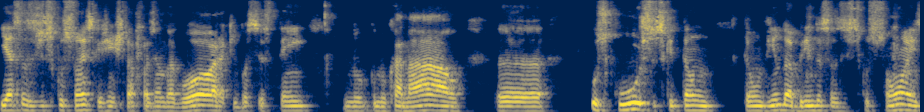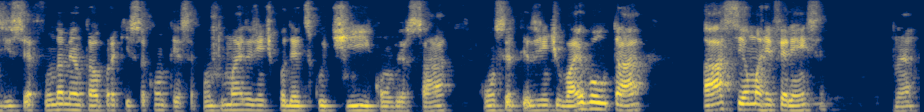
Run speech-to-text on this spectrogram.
e essas discussões que a gente está fazendo agora, que vocês têm no, no canal, uh, os cursos que estão estão vindo abrindo essas discussões, isso é fundamental para que isso aconteça. Quanto mais a gente puder discutir, conversar, com certeza a gente vai voltar a ser uma referência, né,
